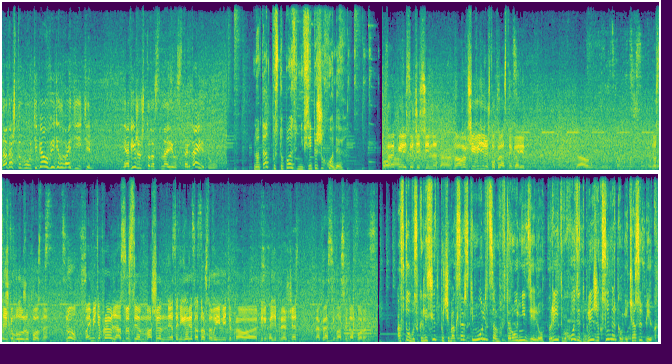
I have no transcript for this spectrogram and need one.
надо, чтобы у тебя увидел водитель. Я вижу, что он остановился, тогда иду. Но так поступают не все пешеходы. Торопились очень сильно. Да. Ну а вообще видели, что красный горит? Да, увидел. Там Но слишком было уже поздно. Ну, поймите правильно, отсутствие машин, это не говорит о том, что вы имеете право переходить проезжую часть на красный светофора. Автобус колесит по Чебоксарским улицам вторую неделю. В рейд выходит ближе к сумеркам и часу пик.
